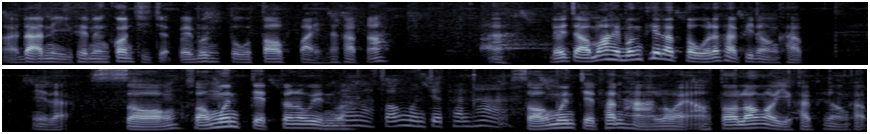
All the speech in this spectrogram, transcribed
อ่าด้านนี้อีกทีหนึงก่อนที่จะไปเบิ้งตัวต่อไปนะครับเนาะอะเดี๋ยวจะเอามาให้เบิ้งที่ละตัวนะครับพี่น้องครับนี่แหละสองสองหมื่นเจ็ดต้นวินวะแม่ค่ะสองหมื่นเจ็ดพันห้าสองหมื่นเจ็ดพันหาลอยเอาต่อร้องเอาอีกครับพี่น้องครับ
